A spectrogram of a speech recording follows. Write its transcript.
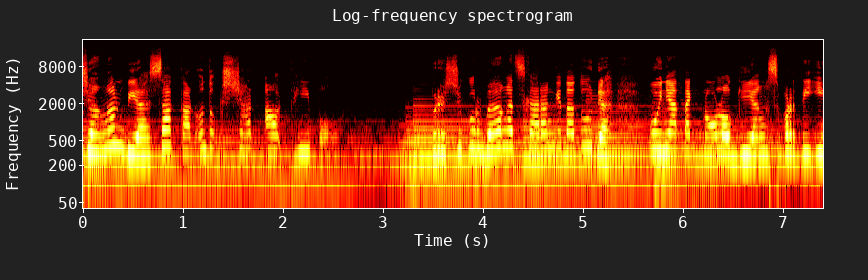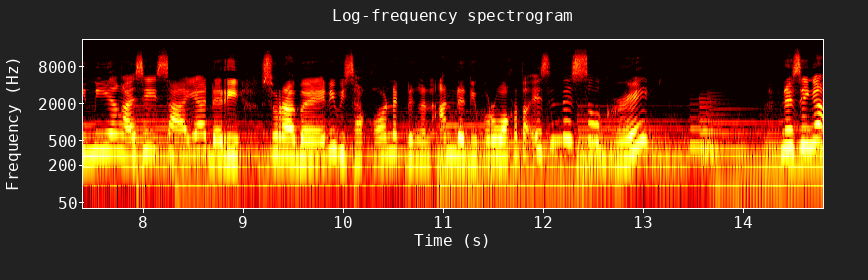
jangan biasakan untuk shut out people. Bersyukur banget sekarang kita tuh udah punya teknologi yang seperti ini ya gak sih? Saya dari Surabaya ini bisa connect dengan Anda di Purwokerto. Isn't this so great? Nah sehingga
